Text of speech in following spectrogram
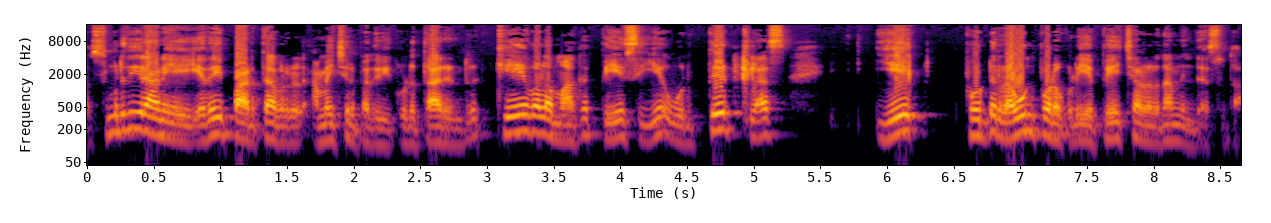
ஸ்மிருதி இராணியை எதை பார்த்து அவர்கள் அமைச்சர் பதவி கொடுத்தார் என்று கேவலமாக பேசிய ஒரு தேர்ட் கிளாஸ் ஏ போட்டு ரவுண்ட் போடக்கூடிய பேச்சாளர் தான் இந்த சுதா.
